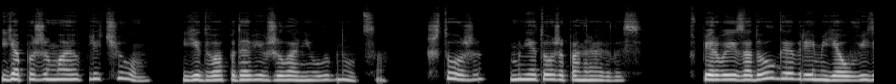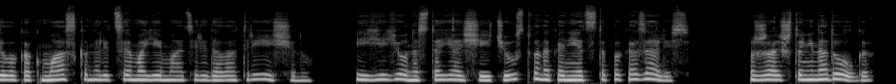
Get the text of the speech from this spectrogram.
Я пожимаю плечом, едва подавив желание улыбнуться. Что же, мне тоже понравилось. Впервые за долгое время я увидела, как маска на лице моей матери дала трещину, и ее настоящие чувства наконец-то показались. Жаль, что ненадолго.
